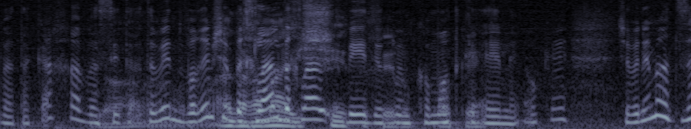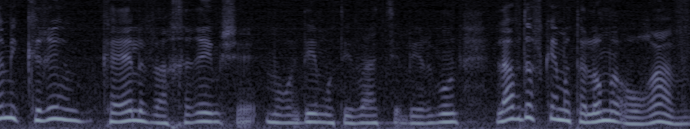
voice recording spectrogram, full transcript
ואתה ככה, ועשית, לא, אתה מבין, דברים שבכלל, בכלל, בדיוק, במקומות אוקיי. כאלה, אוקיי? עכשיו, אני אומרת, זה מקרים כאלה ואחרים שמורידים מוטיבציה בארגון, לאו דווקא אם אתה לא מעורב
